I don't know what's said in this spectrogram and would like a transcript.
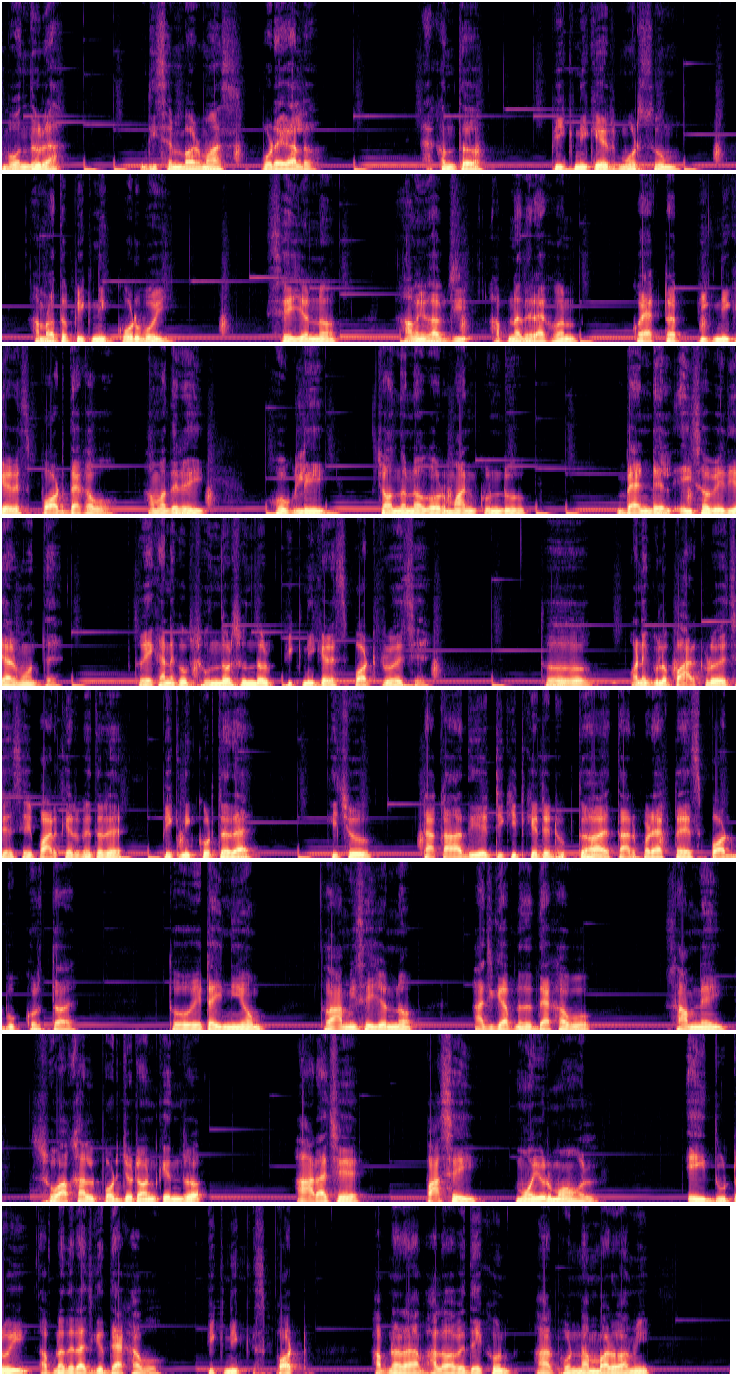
বন্ধুরা, ডিসেম্বর মাস পড়ে গেল। এখন তো পিকনিকের মরশুম আমরা তো পিকনিক করবই। সেই জন্য আমি ভাবছি আপনাদের এখন কয়েকটা পিকনিকের স্পট দেখাবো। আমাদের এই হুগলি চন্দননগর মানকুণ্ডু, ব্যান্ডেল এইসব এরিয়ার মধ্যে। তো এখানে খুব সুন্দর সুন্দর পিকনিকের স্পট রয়েছে। তো অনেকগুলো পার্ক রয়েছে, সেই পার্কের ভেতরে পিকনিক করতে দেয়। কিছু টাকা দিয়ে টিকিট কেটে ঢুকতে হয়, তারপরে একটা স্পট বুক করতে হয়। তো এটাই নিয়ম। তো আমি সেই জন্য আজকে আপনাদের দেখাবো, সামনেই সোয়াখাল পর্যটন কেন্দ্র, আর আছে পাশেই ময়ূরমহল এই দুটোই আপনাদের আজকে দেখাবো। পিকনিক স্পট আপনারা ভালোভাবে দেখুন, আর ফোন নাম্বারও আমি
